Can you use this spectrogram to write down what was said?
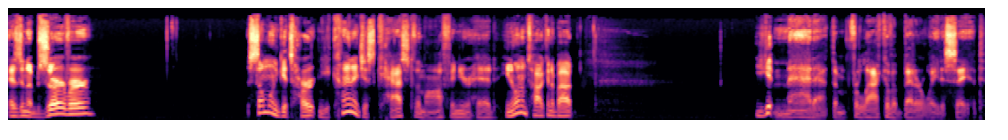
as an observer, someone gets hurt and you kind of just cast them off in your head. You know what I'm talking about? You get mad at them for lack of a better way to say it.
